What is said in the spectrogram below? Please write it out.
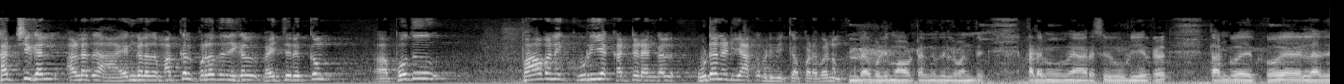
கட்சிகள் அல்லது எங்களது மக்கள் பிரதிநிதிகள் வைத்திருக்கும் பொது பாவனைக்குரிய கட்டிடங்கள் உடனடியாக விடுவிக்கப்பட வேண்டும். இந்த வெளி மாவட்டங்களில் வந்து கடமை அரசு ஊழியர்கள் தங்குவதற்கோ அல்லது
